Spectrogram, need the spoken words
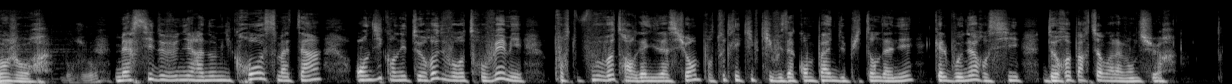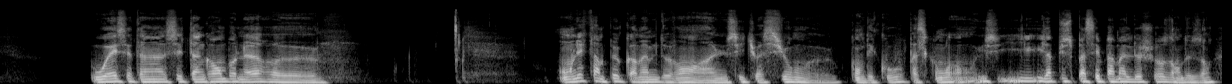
bonjour. Bonjour. Merci de venir à nos micros ce matin. On dit qu'on est heureux de vous retrouver, mais pour, votre organisation, pour toute l'équipe qui vous accompagne depuis tant d'années, quel bonheur aussi de repartir dans l'aventure. Ouais, c'est un, c'est un grand bonheur. Euh, on est un peu quand même devant une situation euh, qu'on découvre parce qu'il a pu se passer pas mal de choses dans deux ans,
